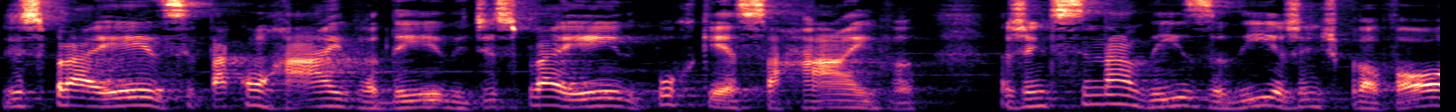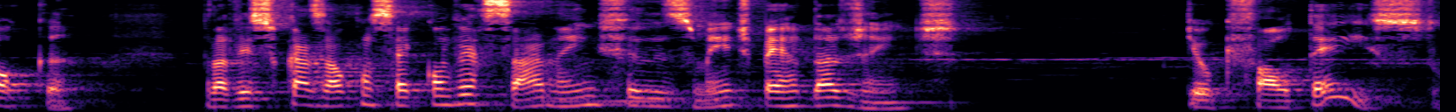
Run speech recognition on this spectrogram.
Diz para ele se está com raiva dele. Diz para ele por que essa raiva. A gente sinaliza ali, a gente provoca para ver se o casal consegue conversar, né? Infelizmente, perto da gente. Que o que falta é isto,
